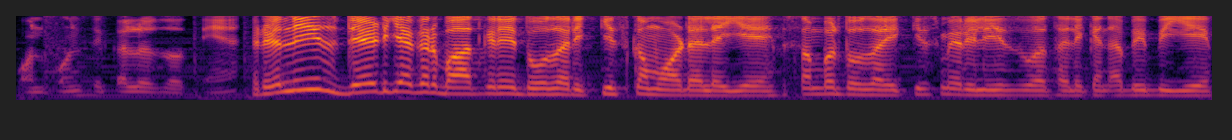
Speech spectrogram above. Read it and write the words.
कौन कौन से कलर्स होते हैं। रिलीज़ डेट की अगर बात करें, दो हज़ार इक्कीस का मॉडल है ये। दिसंबर दो हज़ार इक्कीस में रिलीज़ हुआ था, लेकिन अभी भी ये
